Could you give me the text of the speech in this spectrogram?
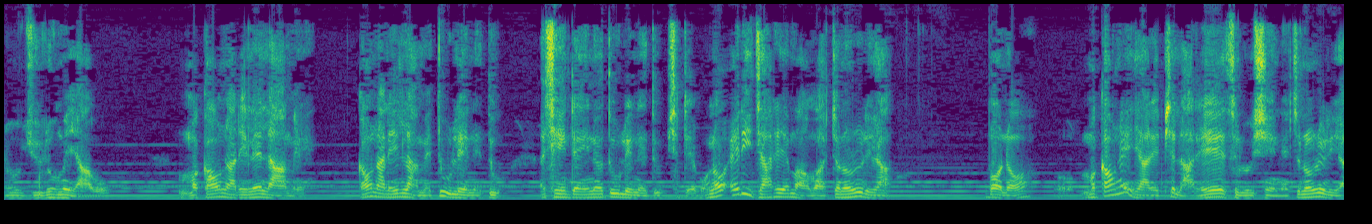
လူယူလို့မရဘူးမကောင်းတာတွေလည်းလာမယ်ကောင်းတာလေးလာမယ်သူ့လည်းနဲ့သူအချိန်တန်ရင်တော့သူ့လည်းနဲ့သူဖြစ်တယ်ပေါ့နော်အဲ့ဒီကြားထဲမှာမှကျွန်တော်တို့တွေကပေါ့နော်ဟိုမကောင်းတဲ့အရာတွေဖြစ်လာတယ်ဆိုလို့ရှိရင်လည်းကျွန်တော်တို့တွေက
